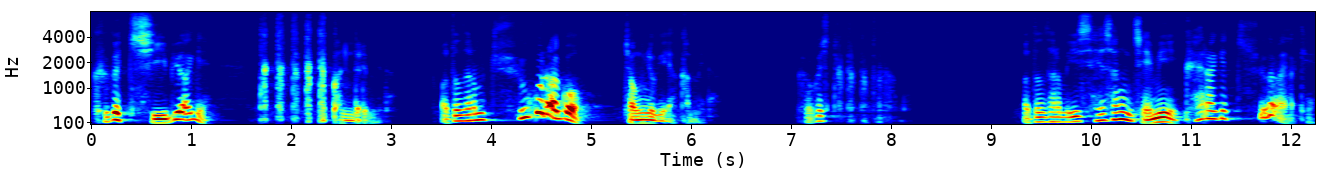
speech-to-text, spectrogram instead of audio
그거 집요하게 탁탁탁탁탁 건드립니다. 어떤 사람은 죽으라고 정욕에 약합니다. 그것이 탁탁탁탁. 어떤 사람은 이 세상 재미, 쾌락에 죽으라 약해.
